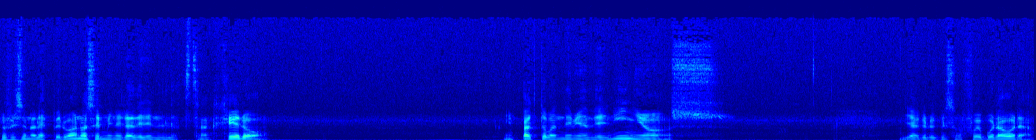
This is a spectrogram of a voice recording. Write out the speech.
Profesionales peruanos en mineradera en el extranjero. Impacto pandemia de niños. Ya creo que eso fue por ahora.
